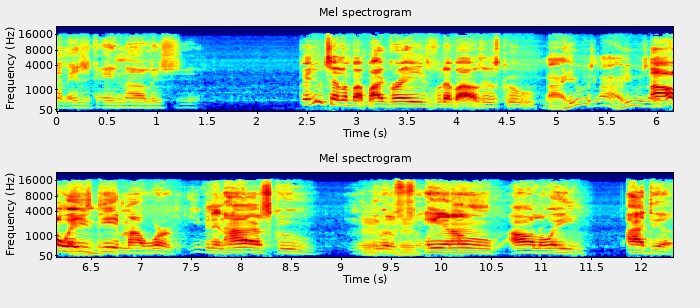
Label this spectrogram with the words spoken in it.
uneducated and all this shit. Can you tell him about my grades, whatever I was in school? Nah, he was live. He was. I always point. did my work, even in high school. It was Mm-hmm. head on all the way out there.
